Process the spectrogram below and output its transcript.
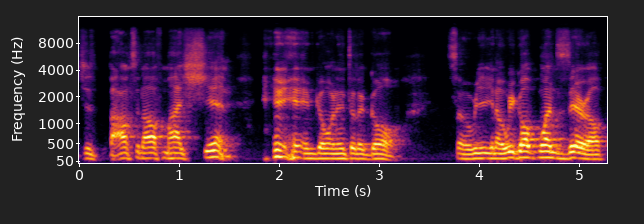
just bouncing off my shin and going into the goal. So we, you know, we go up 1-0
